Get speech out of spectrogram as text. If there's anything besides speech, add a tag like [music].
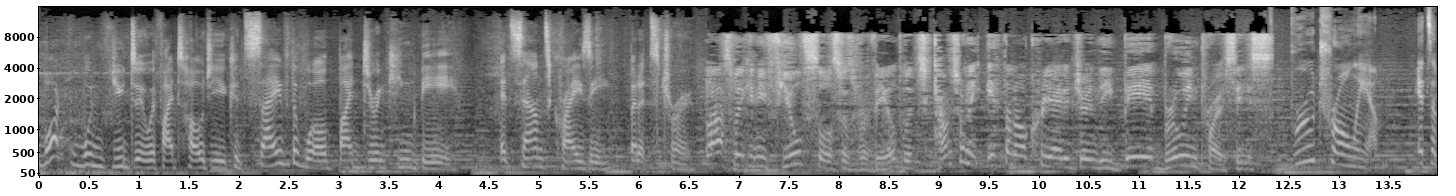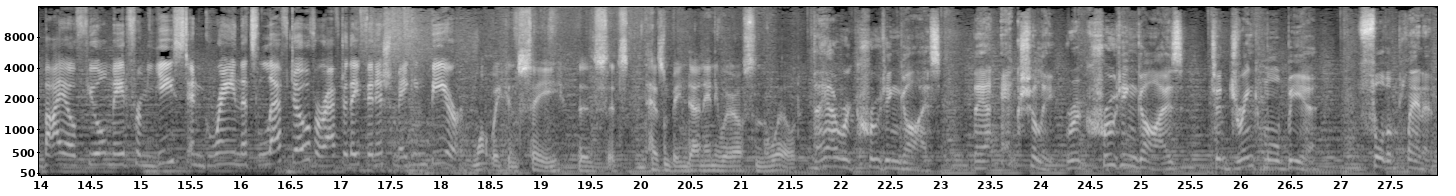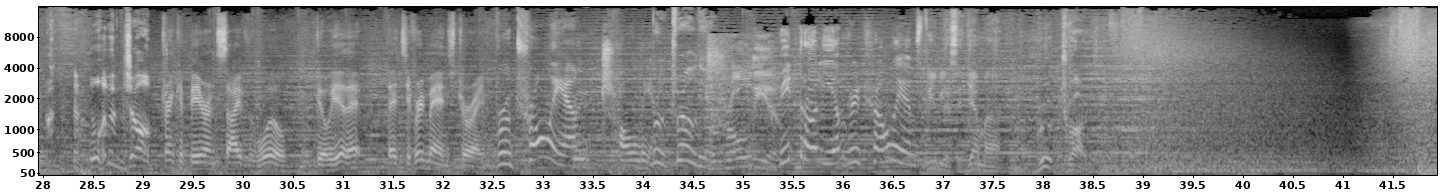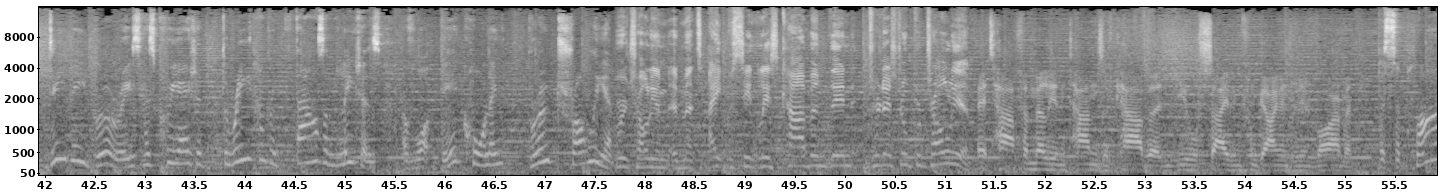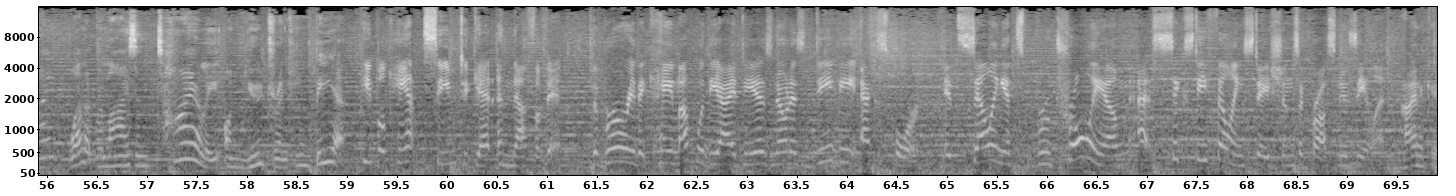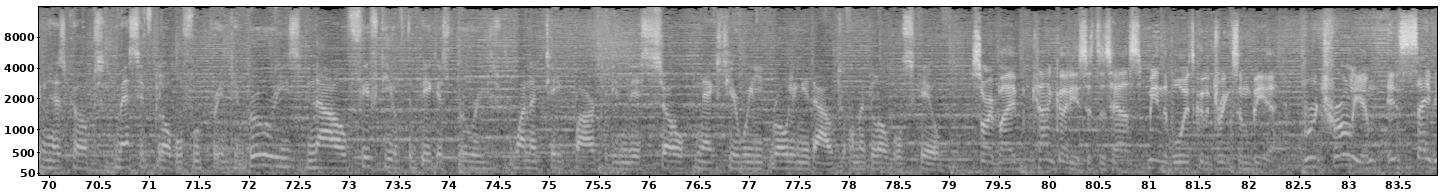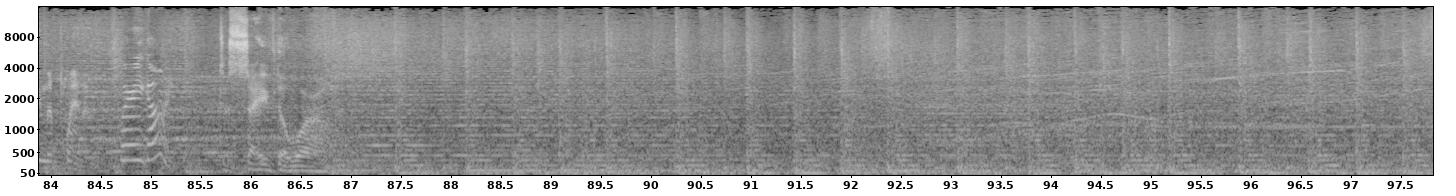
What would you do if I told you you could save the world by drinking beer? It sounds crazy, but it's true. Last week, a new fuel source was revealed, which comes from the ethanol created during the beer brewing process. Brewtroleum. It's a biofuel made from yeast and grain that's left over after they finish making beer. What we can see is it hasn't been done anywhere else in the world. They are recruiting guys. They are actually recruiting guys to drink more beer for the planet. [laughs] what a job. Drink a beer and save the world. Bill, yeah, that, that's every man's dream. Brewtroleum. Petroleum. Petroleum. Petroleum. Petroleum. Biblia se llama Brewtroleum. DB Breweries has created 300,000 litres of what they're calling Brewtroleum. Brewtroleum emits 8% less carbon than traditional petroleum. That's half a million tonnes of carbon you're saving from going into the environment. The supply, well, it relies entirely on you drinking beer. People can't seem to get enough of it. The brewery that came up with the idea is known as DB Export. It's selling its Brewtroleum at 60 filling stations across New Zealand. Heineken has got massive global footprint in breweries. Now 50 of the biggest breweries want to take part in this. So next year we're rolling it out on a global scale. Sorry, babe, can't go to your sister's house. Me and the boys got to drink some beer. Brewtroleum is saving the planet. Where are you going? To save the world.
